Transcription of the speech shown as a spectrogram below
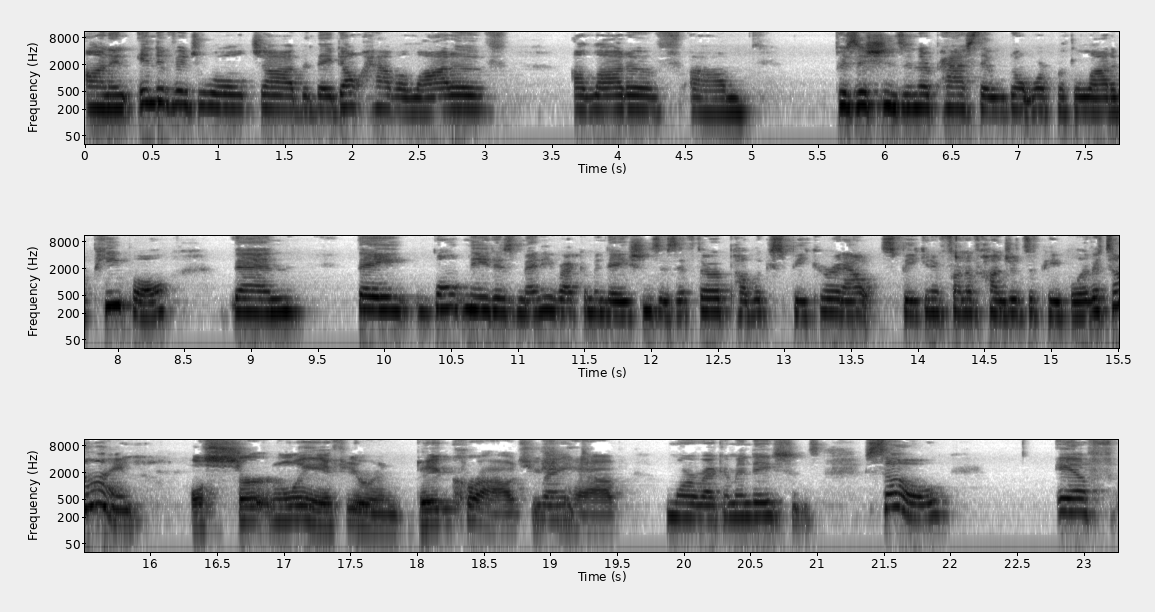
on an individual job and they don't have a lot of a lot of um, positions in their past they don't work with a lot of people then they won't need as many recommendations as if they're a public speaker and out speaking in front of hundreds of people at a time. Well, certainly, if you're in big crowds, you right. should have more recommendations. So, if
